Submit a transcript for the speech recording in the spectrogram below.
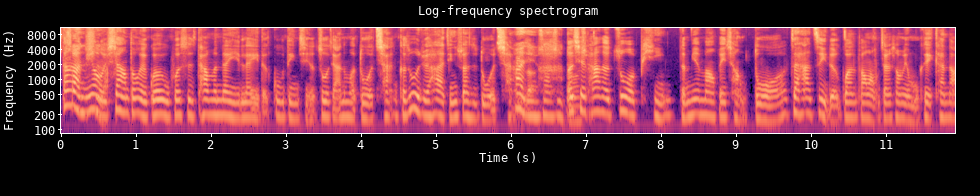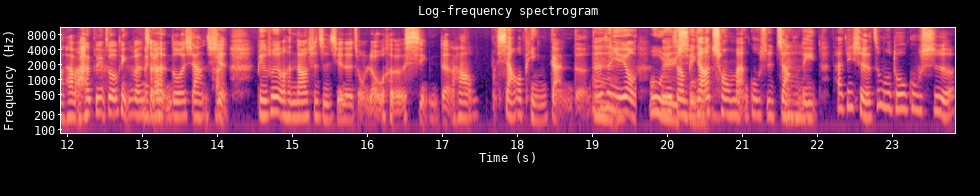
当然没有像东野圭吾或是他们那一类的固定型的作家那么多产，可是我觉得他已经算是多产了，他已经算是多，而且他的作品的面貌非常多，在他自己的官方网站上面，我们可以看到他把他自己作品分成很多象限，那个、比如说有横刀是直接那种柔和型的，然后小品感的，但是也有那种比较充满故事张力。他已经写了这么多故事了，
